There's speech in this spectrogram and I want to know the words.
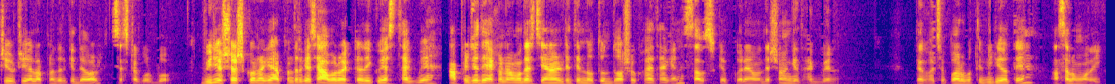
টিউটোরিয়াল আপনাদেরকে দেওয়ার চেষ্টা করব। ভিডিও শেষ করার আগে আপনাদের কাছে আবারও একটা রিকোয়েস্ট থাকবে। আপনি যদি এখনও আমাদের চ্যানেলটিতে নতুন দর্শক হয়ে থাকেন সাবস্ক্রাইব করে আমাদের সঙ্গে থাকবেন। দেখা হচ্ছে পরবর্তী ভিডিওতে আসসালামু আলাইকুম।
